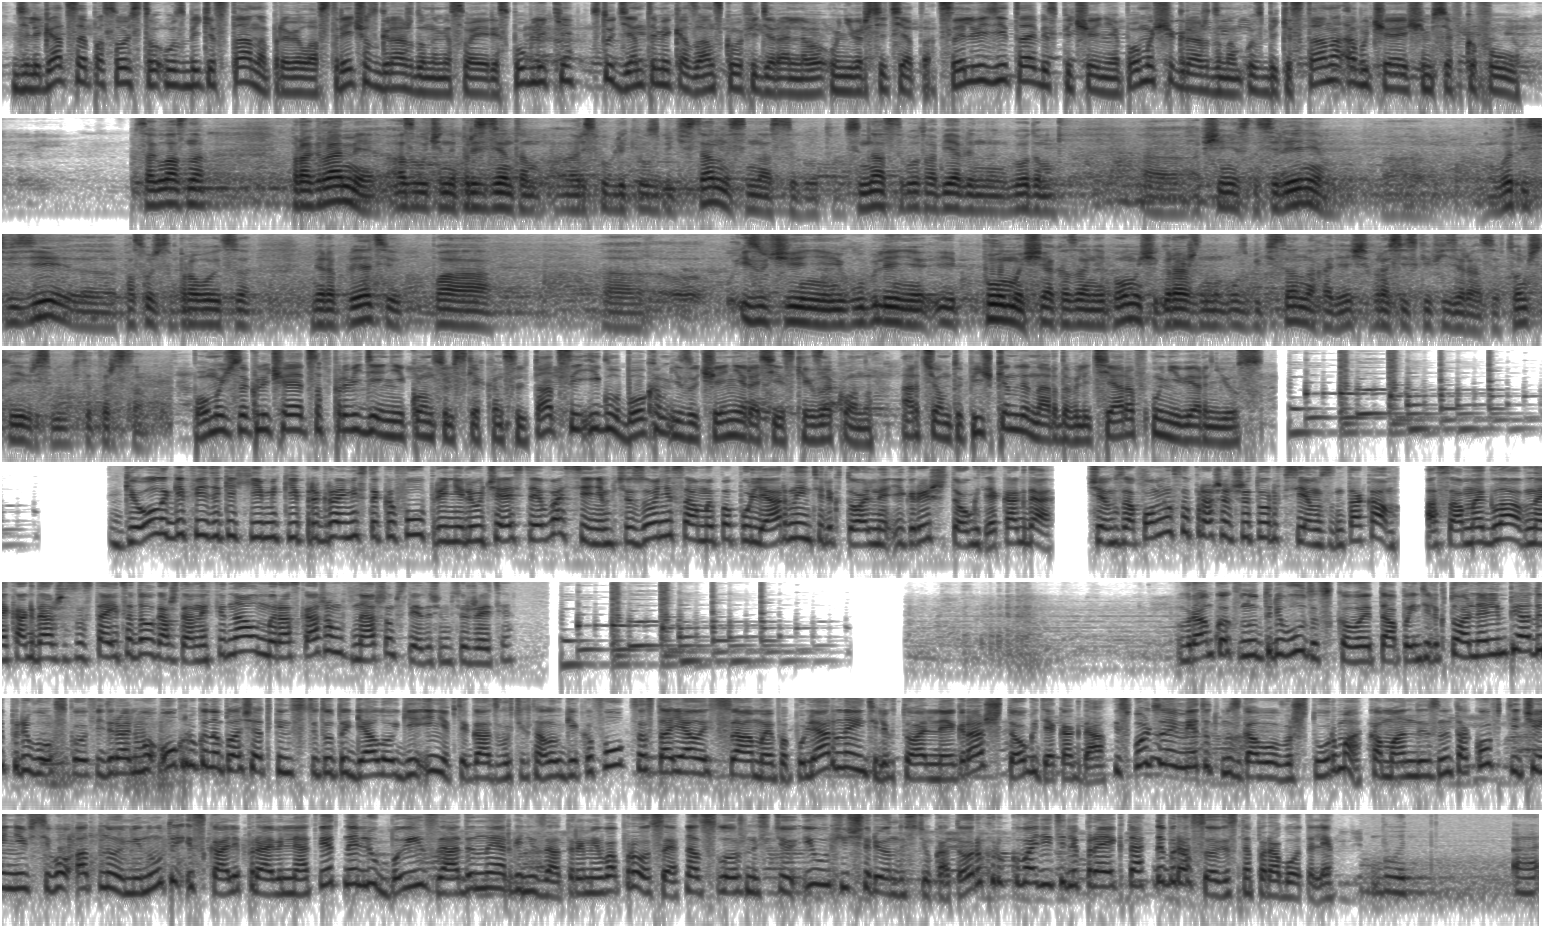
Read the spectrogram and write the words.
Делегация посольства Узбекистана провела встречу с гражданами своей республики, студентами Казанского федерального университета. Цель визита – обеспечение помощи гражданам Узбекистана, обучающимся в КФУ. Согласно программе, озвученной президентом Республики Узбекистан на 2017 год, 2017 год объявлен годом э, общения с населением. Э, в этой связи э, посольством проводится мероприятие по изучения и углубления и помощи, оказания помощи гражданам Узбекистана, находящихся в Российской Федерации, в том числе и в Республике Татарстан. Помощь заключается в проведении консульских консультаций и глубоком изучении российских законов. Артем Тупичкин, Ленардо Влетьяров, Univer News. Геологи, физики, химики и программисты КФУ приняли участие в осеннем сезоне самой популярной интеллектуальной игры «Что, где, когда». Чем запомнился прошедший тур всем знатокам? А самое главное, когда же состоится долгожданный финал, мы расскажем в нашем следующем сюжете. В рамках внутривузовского этапа интеллектуальной олимпиады Приволжского федерального округа на площадке Института геологии и нефтегазовых технологий КФУ состоялась самая популярная интеллектуальная игра «Что, где, когда». Используя метод мозгового штурма, команды знатоков в течение всего одной минуты искали правильный ответ на любые заданные организаторами вопросы, над сложностью и ухищренностью которых руководители проекта добросовестно поработали. Будет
